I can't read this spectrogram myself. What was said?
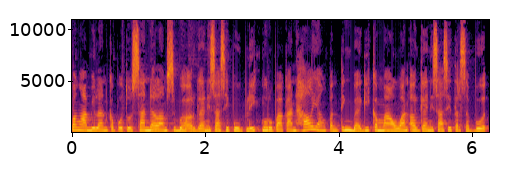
pengambilan keputusan dalam sebuah organisasi publik merupakan hal yang penting bagi kemauan organisasi tersebut.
